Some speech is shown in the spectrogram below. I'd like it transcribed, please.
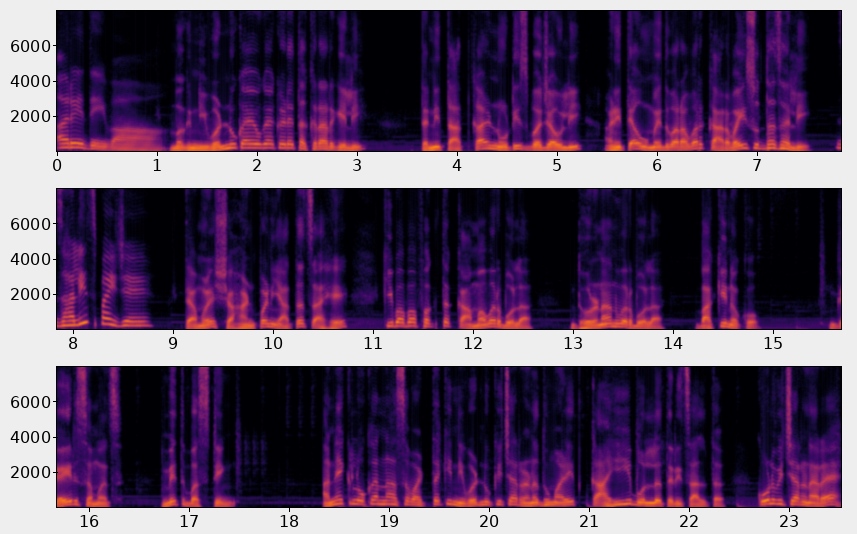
अरे देवा! मग निवडणूक आयोगाकडे तक्रार गेली. त्यांनी तात्काळ नोटीस बजावली आणि त्या उमेदवारावर कारवाई सुद्धा झाली. झालीच पाहिजे. त्यामुळे शहाणपण यातच आहे की बाबा फक्त कामावर बोला धोरणांवर बोला बाकी नको. गैरसमज मिथ बस्टिंग अनेक लोकांना असं वाटतं की निवडणुकीच्या रणधुमाळीत काहीही बोललं तरी चालतं. कोण विचारणार आहे?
